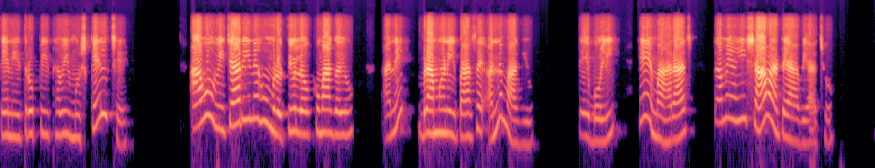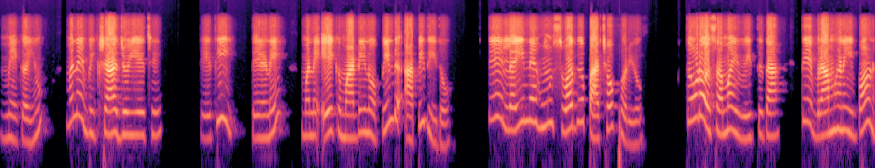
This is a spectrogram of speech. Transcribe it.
તેની તૃપ્તિ થવી મુશ્કેલ છે. આવું વિચારીને હું મૃત્યુલોકમાં ગયો અને બ્રાહ્મણી પાસે અન્ન માગ્યું. તે બોલી, હે મહારાજ, તમે અહીં શા માટે આવ્યા છો? મેં કહ્યું, મને ભિક્ષા જોઈએ છે. તેથી તેણે મને એક માટીનો પિંડ આપી દીધો. તે લઈને હું સ્વર્ગ પાછો ફર્યો. થોડો સમય વીતતા તે બ્રાહ્મણી પણ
